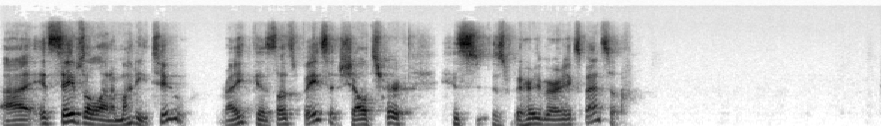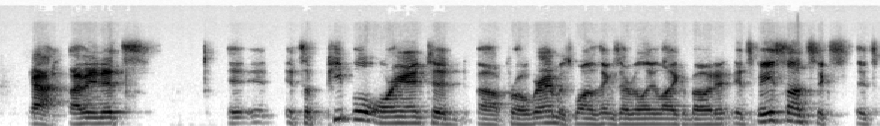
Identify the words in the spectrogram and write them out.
uh, it saves a lot of money too, right? Because let's face it, shelter is, is very, very expensive. Yeah, I mean, it's it, it, it's a people-oriented uh, program is one of the things I really like about it. It's based on six. It's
